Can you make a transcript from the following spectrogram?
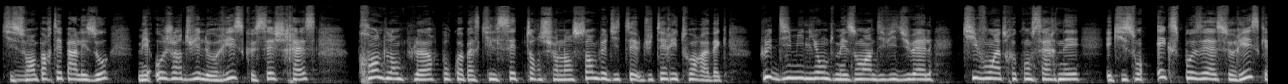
qui sont emportées par les eaux. Mais aujourd'hui, le risque sécheresse prend de l'ampleur. Pourquoi? Parce qu'il s'étend sur l'ensemble du, territoire avec plus de 10 millions de maisons individuelles qui vont être concernées et qui sont exposées à ce risque.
